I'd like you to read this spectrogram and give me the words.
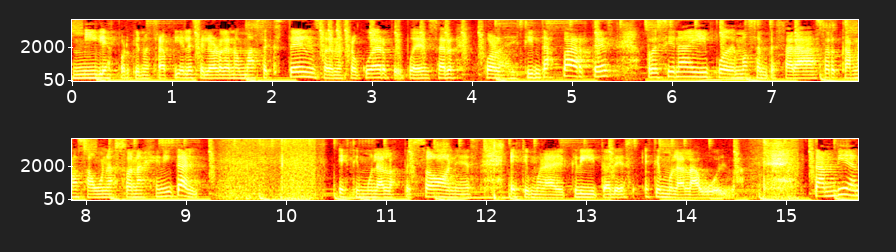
miles porque nuestra piel es el órgano más extenso de nuestro cuerpo y puede ser por las distintas partes, recién ahí podemos empezar a acercarnos a una zona genital estimular los pezones, estimular el clítoris, estimular la vulva. También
